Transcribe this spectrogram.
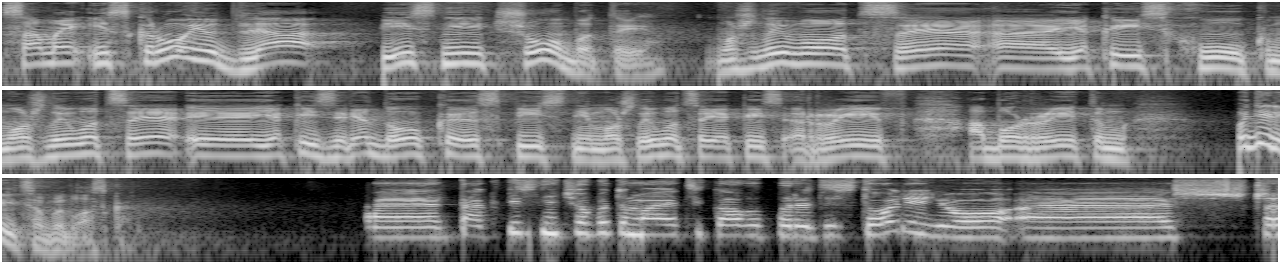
саме іскрою для пісні Чоботи? Можливо, це е, якийсь хук, можливо, це е, якийсь рядок е, з пісні, можливо, це якийсь риф або ритм. Поділіться, будь ласка. Е, так, пісня Чоботи має цікаву передісторію. Е, ще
